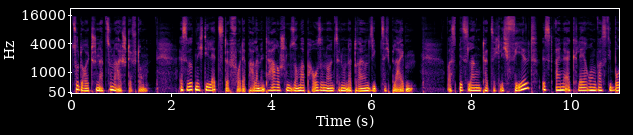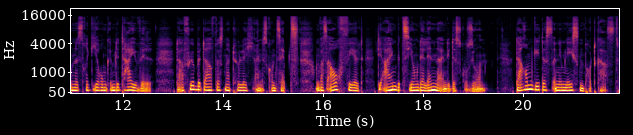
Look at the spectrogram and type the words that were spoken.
zur Deutschen Nationalstiftung. Es wird nicht die letzte vor der parlamentarischen Sommerpause 1973 bleiben. Was bislang tatsächlich fehlt, ist eine Erklärung, was die Bundesregierung im Detail will. Dafür bedarf es natürlich eines Konzepts. Und was auch fehlt, die Einbeziehung der Länder in die Diskussion. Darum geht es in dem nächsten Podcast.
